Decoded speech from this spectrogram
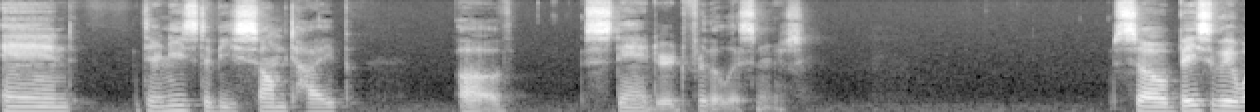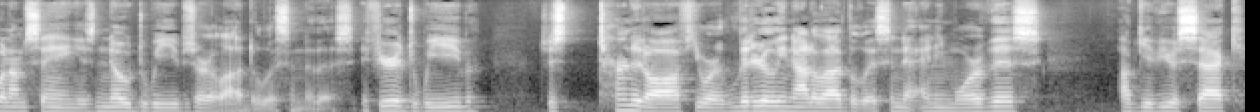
And there needs to be some type of standard for the listeners. So basically, what I'm saying is no dweebs are allowed to listen to this. If you're a dweeb, just turn it off. You are literally not allowed to listen to any more of this. I'll give you a sec.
